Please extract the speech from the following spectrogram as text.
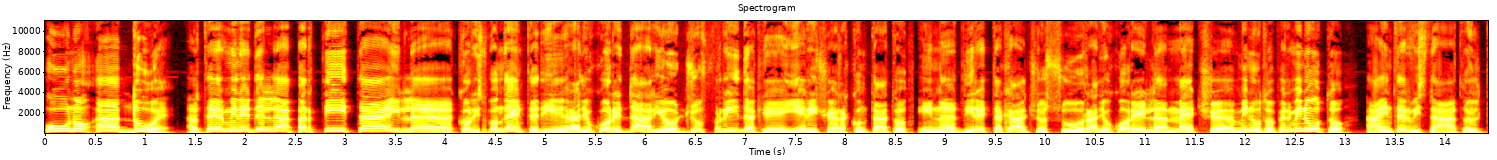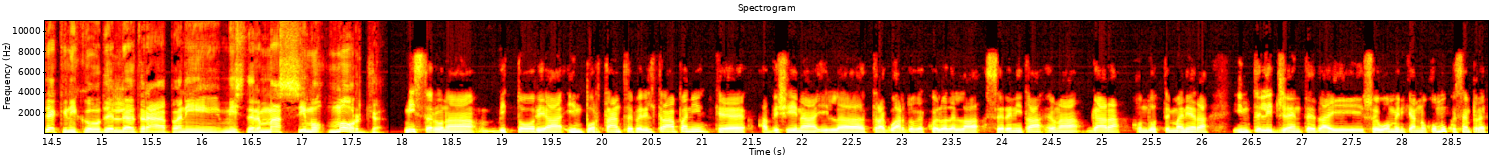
1 a 2. Al termine della partita il corrispondente di Radio Cuore Dario Giuffrida che ieri ci ha raccontato in diretta calcio su Radio Cuore il match minuto per minuto ha intervistato il tecnico del Trapani, mister Massimo Morgia. Mister, una vittoria importante per il Trapani che avvicina il traguardo che è quello della serenità. È una gara condotta in maniera intelligente dai suoi uomini che hanno comunque sempre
